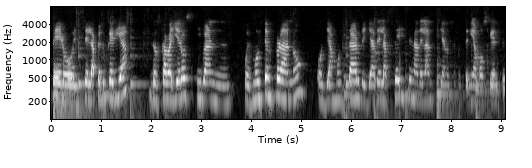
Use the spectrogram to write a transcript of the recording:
Pero este, la peluquería, los caballeros iban pues muy temprano o ya muy tarde, ya de las seis en adelante ya nosotros teníamos gente.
